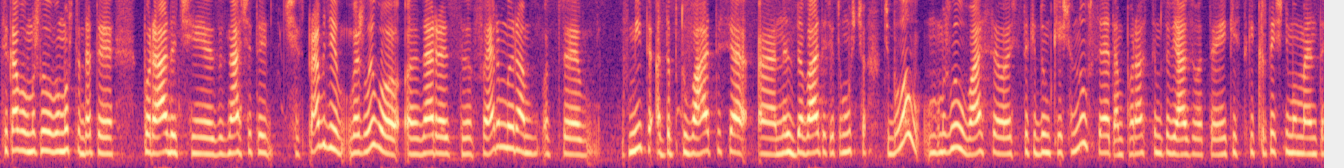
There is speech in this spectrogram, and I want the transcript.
цікаво, можливо, ви можете дати поради чи зазначити, чи справді важливо е, зараз фермерам от, е, вміти адаптуватися, е, не здаватися, тому що чи було можливо у вас ось такі думки, що ну все там пора з цим зав'язувати, якісь такі критичні моменти.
